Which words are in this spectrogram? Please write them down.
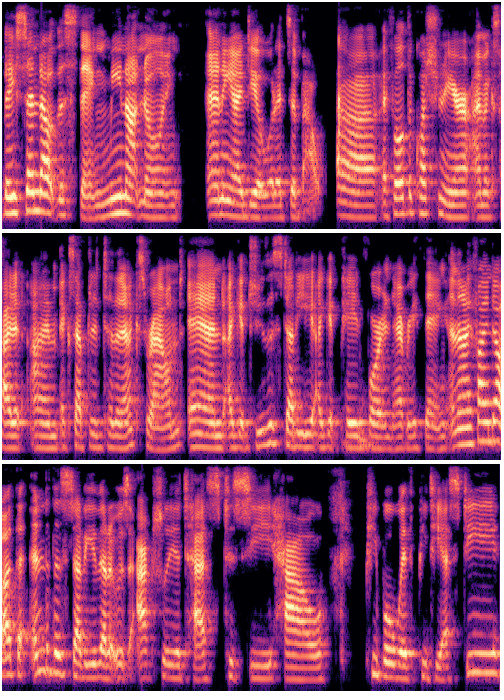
they send out this thing, me not knowing any idea what it's about. Uh, I fill out the questionnaire. I'm excited. I'm accepted to the next round, and I get to do the study. I get paid for it and everything. And then I find out at the end of the study that it was actually a test to see how people with PTSD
